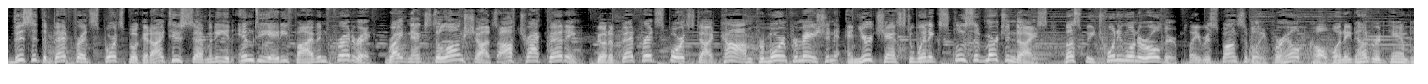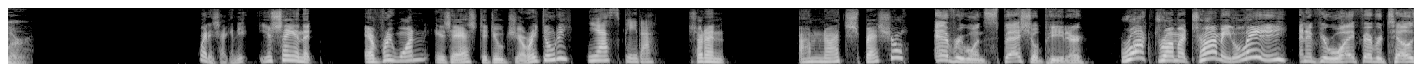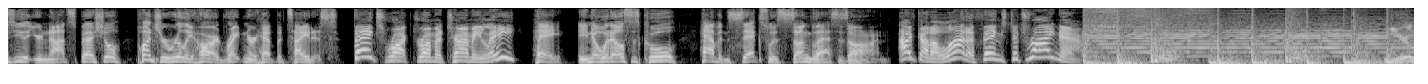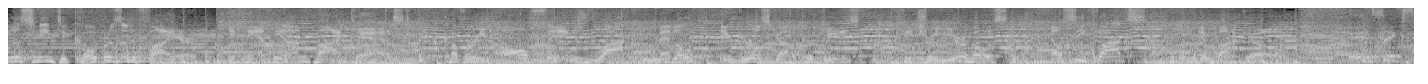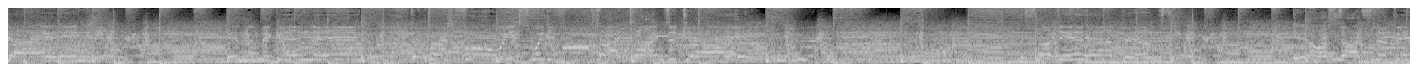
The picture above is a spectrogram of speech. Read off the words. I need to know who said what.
Speaker 1: Visit the Betfred Sportsbook at I 270 and MD 85 in Frederick, right next to Longshots off track betting. Go to BetfredSports.com for more information and your chance to win exclusive merchandise. Must be 21 or older. Play responsibly. For help, call 1 800 Gambler.
Speaker 2: Wait a second. You're saying that everyone is asked to do jury duty?
Speaker 3: Yes, Peter.
Speaker 2: So then, I'm not special?
Speaker 4: Everyone's special, Peter.
Speaker 2: Rock drummer Tommy Lee?
Speaker 4: And if your wife ever tells you that you're not special, punch her really hard right in her hepatitis.
Speaker 2: Thanks, rock drummer Tommy Lee.
Speaker 4: Hey, you know what else is cool? Having sex with sunglasses on.
Speaker 2: I've got a lot of things to try now.
Speaker 5: You're listening to Cobras and Fire, a Pantheon podcast covering all things rock, metal, and Girl Scout cookies, featuring your hosts, Elsie Fox and Baco.
Speaker 6: It's exciting in the beginning. The first four weeks when you five times a day. Then something happens. It all starts slipping.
